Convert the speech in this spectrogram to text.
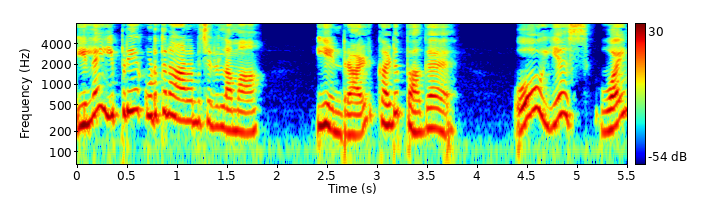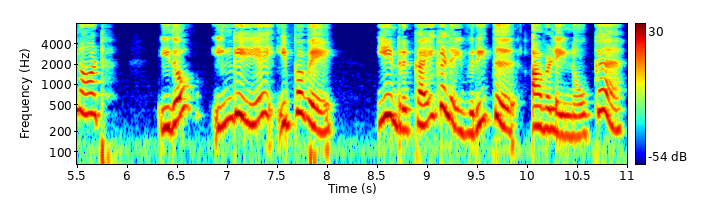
இல்ல இப்படியே கொடுத்துன ஆரம்பிச்சிடலாமா? என்றாள் கடுப்பாக. ஓ எஸ் ஒய் நாட் இதோ இங்கேயே இப்பவே என்று கைகளை விரித்து அவளை நோக்க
